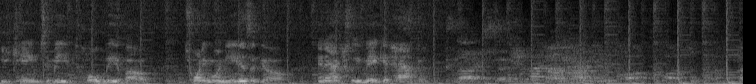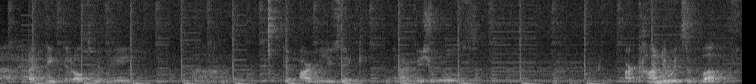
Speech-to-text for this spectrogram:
he came to me and told me about 21 years ago, and actually make it happen. I think that ultimately um, that our music and our visuals are conduits of love.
